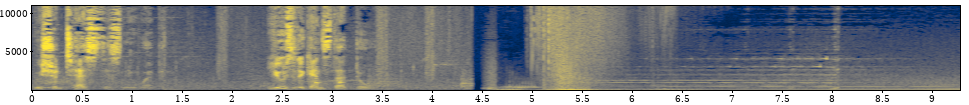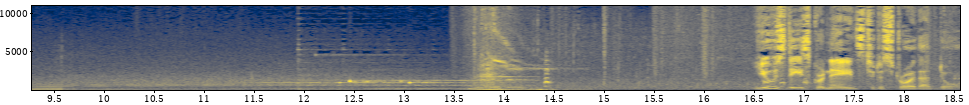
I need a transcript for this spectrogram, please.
We should test this new weapon. Use it against that door. Use these grenades to destroy that door.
